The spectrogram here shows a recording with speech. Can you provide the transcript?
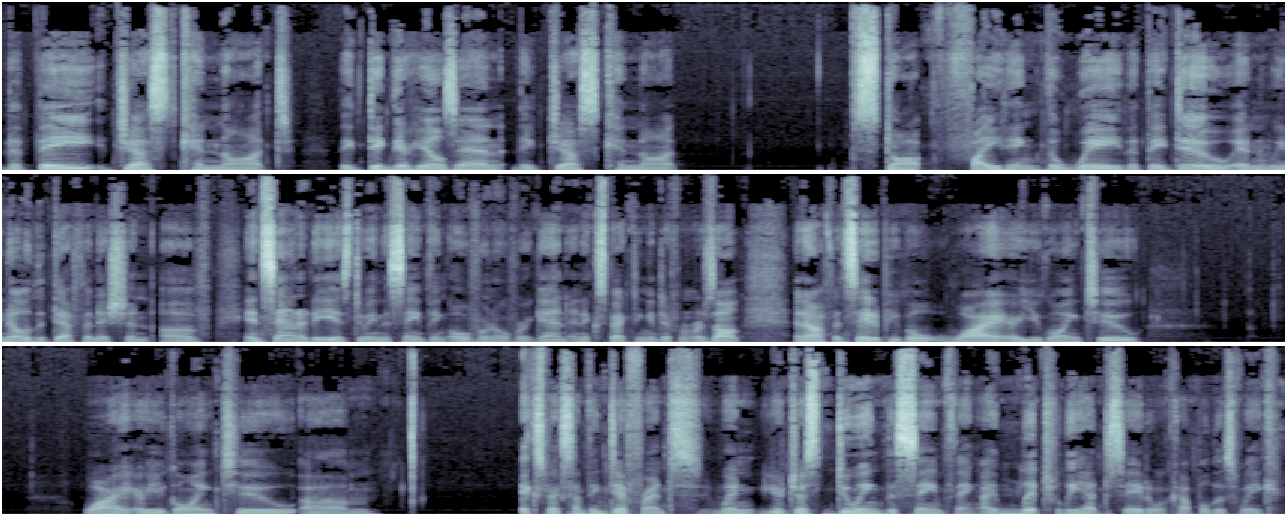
that they just cannot they dig their heels in they just cannot stop fighting the way that they do and we know the definition of insanity is doing the same thing over and over again and expecting a different result and i often say to people why are you going to why are you going to um, expect something different when you're just doing the same thing i literally had to say to a couple this week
